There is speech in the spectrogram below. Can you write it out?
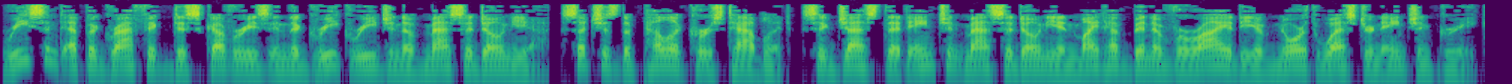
Recent epigraphic discoveries in the Greek region of Macedonia, such as the Pella curse tablet, suggest that ancient Macedonian might have been a variety of northwestern ancient Greek.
